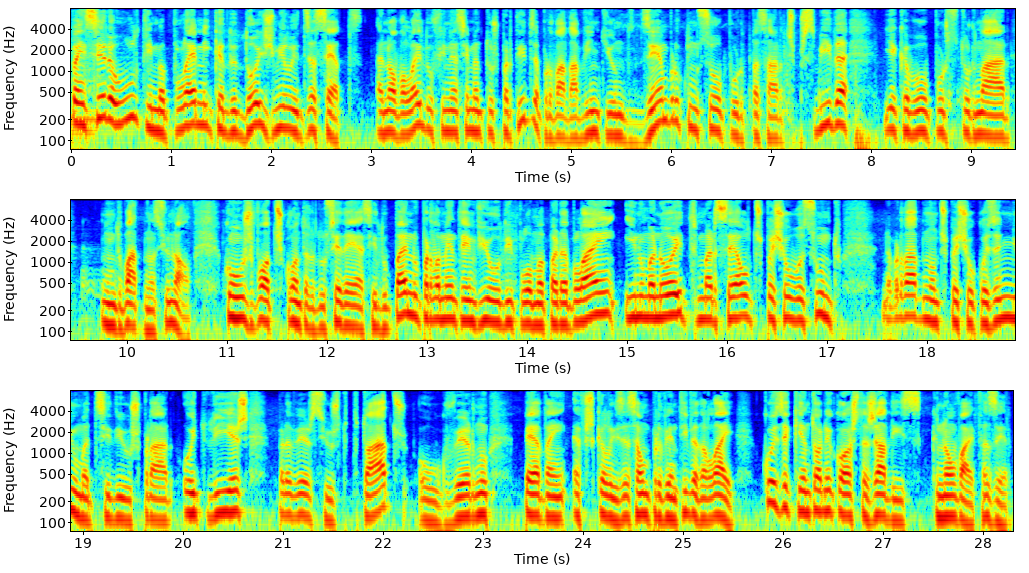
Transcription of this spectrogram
Bem ser a última polémica de 2017. A nova lei do financiamento dos partidos, aprovada a 21 de dezembro, começou por passar despercebida e acabou por se tornar um debate nacional. Com os votos contra do CDS e do PAN, o Parlamento enviou o diploma para Belém e numa noite Marcelo despachou o assunto. Na verdade, não despachou coisa nenhuma, decidiu esperar oito dias para ver se os deputados ou o governo pedem a fiscalização preventiva da lei, coisa que António Costa já disse que não vai fazer.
